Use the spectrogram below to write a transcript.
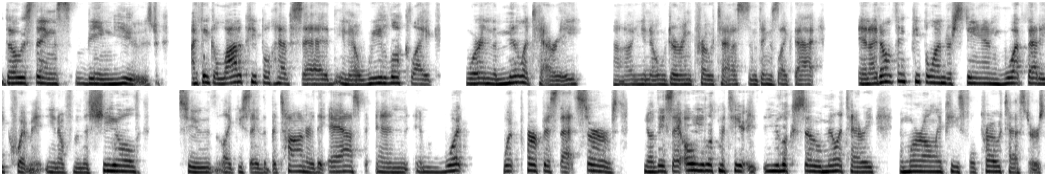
those things being used. I think a lot of people have said, you know, we look like we're in the military, uh, you know, during protests and things like that. And I don't think people understand what that equipment, you know, from the shield to like you say the baton or the asp and and what what purpose that serves. You know they say oh you look material you look so military and we're only peaceful protesters.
